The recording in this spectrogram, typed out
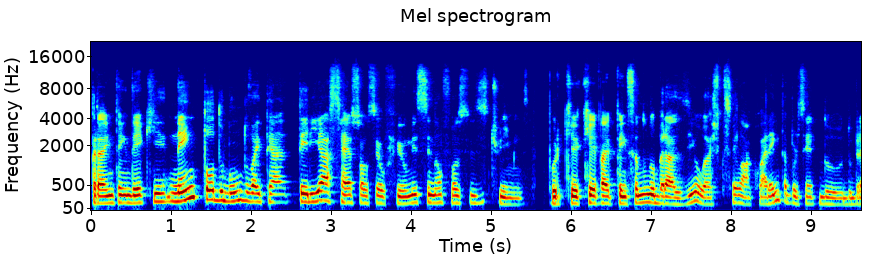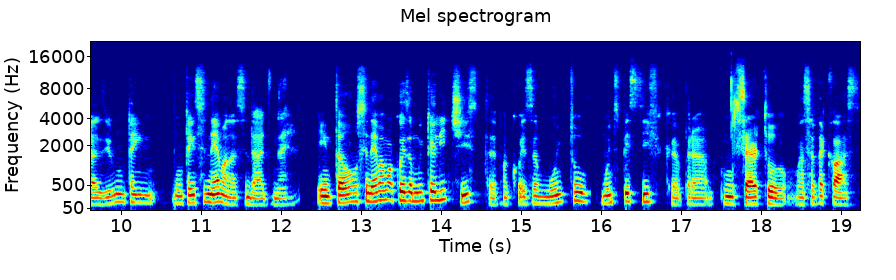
para entender que nem todo mundo vai ter teria acesso ao seu filme se não fosse os streamings. Porque que vai pensando no Brasil, acho que sei lá, 40% do, do Brasil não tem não tem cinema nas cidades, né? Então, o cinema é uma coisa muito elitista, uma coisa muito muito específica para um certo uma certa classe.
